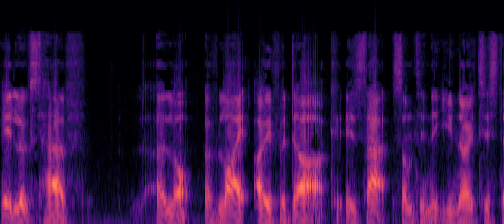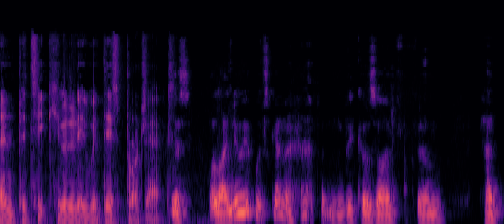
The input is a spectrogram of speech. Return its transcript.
It looks to have a lot of light over dark. Is that something that you noticed then, particularly with this project? Yes. Well, I knew it was going to happen because I've um, had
